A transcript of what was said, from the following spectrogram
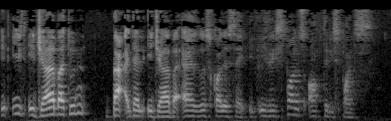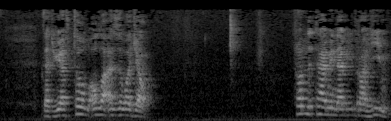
it is ijabatun ba'd al-ijaba, as the scholars say. It is response after response. That you have told Allah Azza wa Jal, from the time when Nabi Ibrahim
